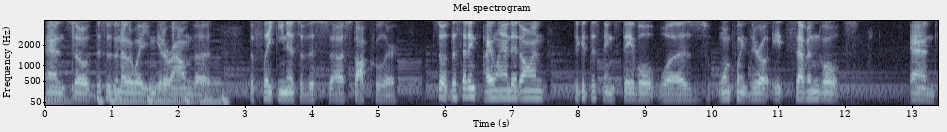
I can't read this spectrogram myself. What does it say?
and so this is another way you can get around the, the flakiness of this uh, stock cooler. So the settings I landed on to get this thing stable was 1.087 volts and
